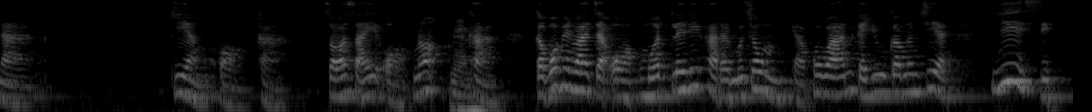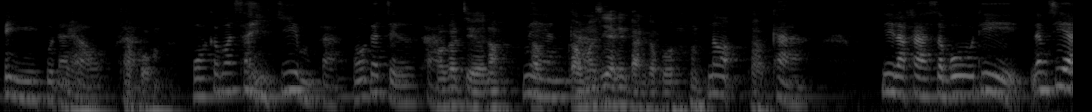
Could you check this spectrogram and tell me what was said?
หนาเกี่ยงออกค่ะ ซอใสออกเนาะแม่น ค่ะกับว่าเป็นว่าจะออกหมดเลยดิค่ะท่านผู้ชมค่ะเพราะว่าอันก็อยู่กับน้ำเชี่ยยี่สิบปีปุณเทาครัค่ะบผมหัวก็มาใส่ยิ้มค่ะ หัวก็เจอค่ะมันก็เจอเนาะแม่นครับค่ะก็มาเชียร์คือกันครับผม เนาะครับ ค่ะ นี่ราคาสบู่ที่น้ำเชี่ย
